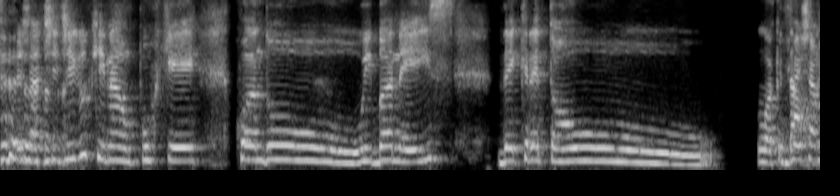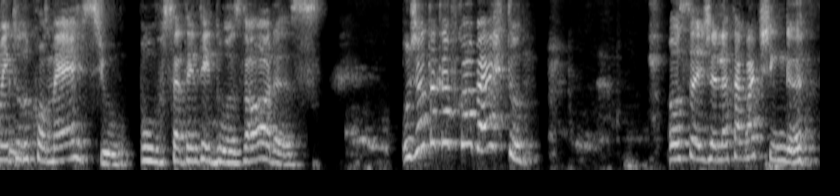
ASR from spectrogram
não é. eu já te digo que não, porque quando o Ibanês decretou Lockdown, o fechamento assim. do comércio por 72 horas, o JK ficou aberto. Ou seja, ele é Taguatinga.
